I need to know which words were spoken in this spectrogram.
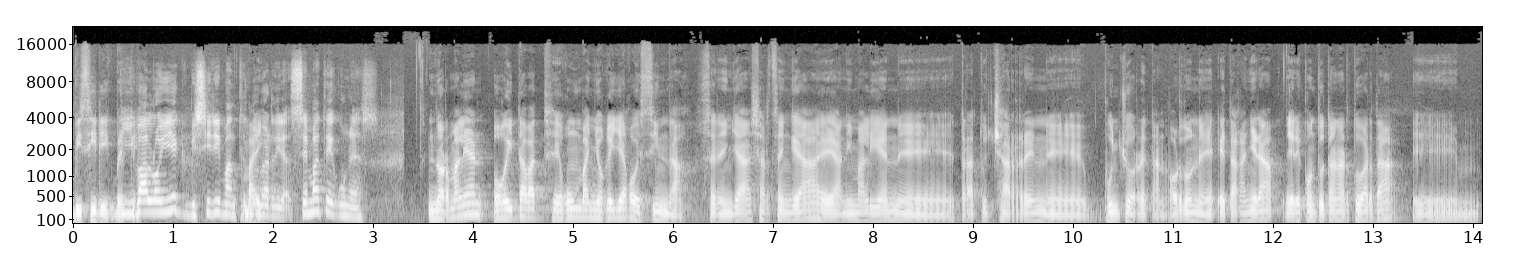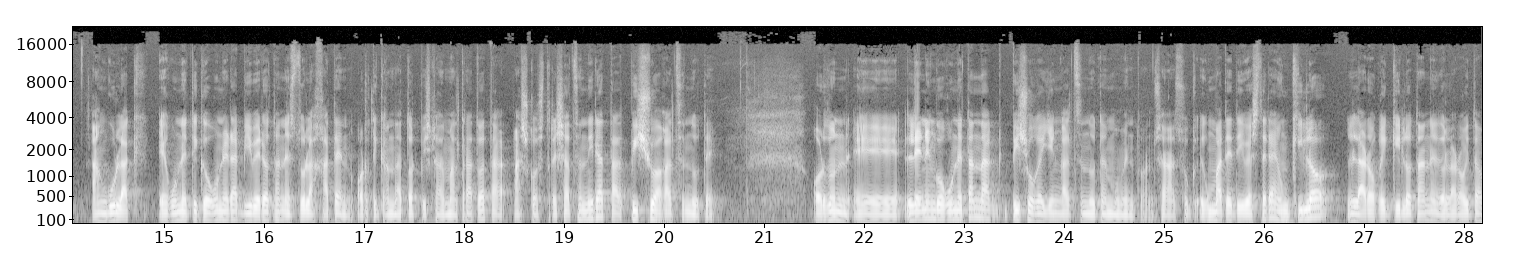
Bizirik, beti. Ibaloiek bizirik mantendu bai. behar dira. Zemat egunez? Normalean, hogeita bat egun baino gehiago ezin da. Zeren ja sartzen gea e, animalien e, tratu txarren e, puntxu horretan. Orduan, e, eta gainera, ere kontutan hartu behar da, e, angulak egunetik egunera biberotan ez dula jaten. Hortik handator pixkat maltratua eta asko estresatzen dira eta pixua galtzen dute. Orduan, e, lehenengo gunetan da pisu gehien galtzen duten momentuan. Osea, zuk egun batetik bestera, egun kilo, laro kilotan edo laro eta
